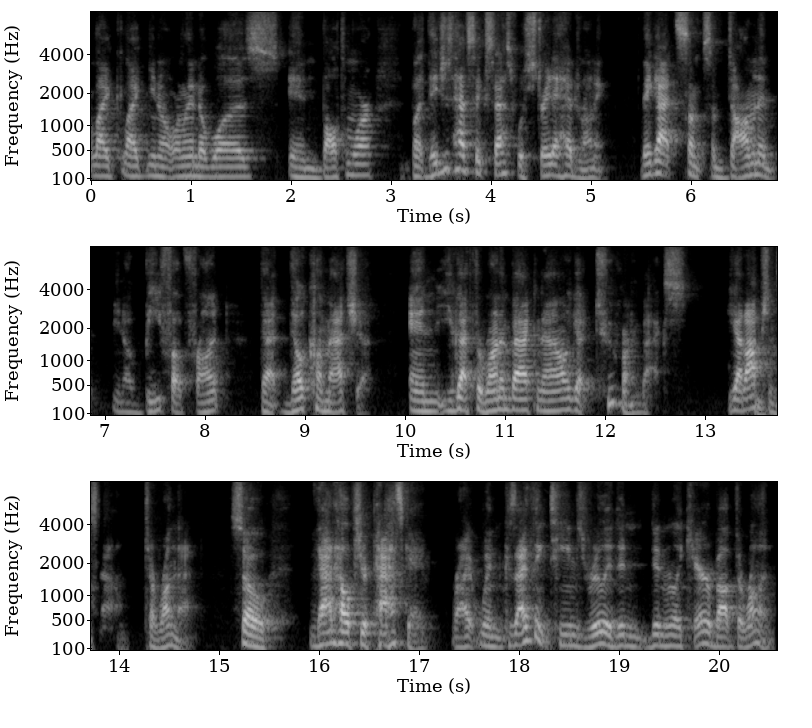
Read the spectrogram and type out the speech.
like like you know Orlando was in Baltimore, but they just have success with straight ahead running. They got some some dominant you know beef up front that they'll come at you and you got the running back now. You got two running backs. You got hmm. options now to run that. So that helps your pass game, right? When because I think teams really didn't didn't really care about the run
